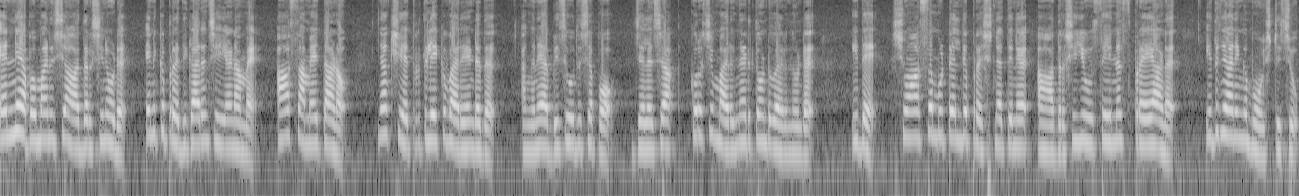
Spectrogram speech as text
എന്നെ അപമാനിച്ച ആദർശിനോട് എനിക്ക് പ്രതികാരം ചെയ്യണമേ ആ സമയത്താണോ ഞാൻ ക്ഷേത്രത്തിലേക്ക് വരേണ്ടത്? അങ്ങനെ അഭി ചോദിച്ചപ്പോ ജലജ കുറച്ച് മരുന്നെടുത്തോണ്ട് വരുന്നുണ്ട്. ഇതെ ശ്വാസം മുട്ടലിന്റെ പ്രശ്നത്തിന് ആദർശ് യൂസ് ചെയ്യുന്ന സ്പ്രേ ആണ്. ഇത് ഞാനിങ്ങ് മോഷ്ടിച്ചു.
